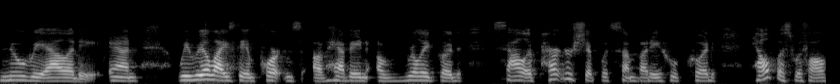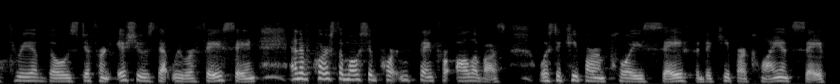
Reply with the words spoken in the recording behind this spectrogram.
new reality. And we realize the importance of having a really good solid partnership with somebody who could help us with all three of those different issues that we were facing. And of course the most important thing for all of us was to keep our employees safe and to keep our clients safe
